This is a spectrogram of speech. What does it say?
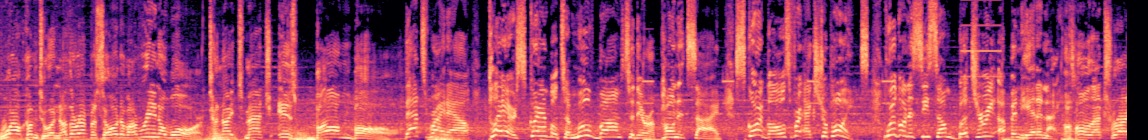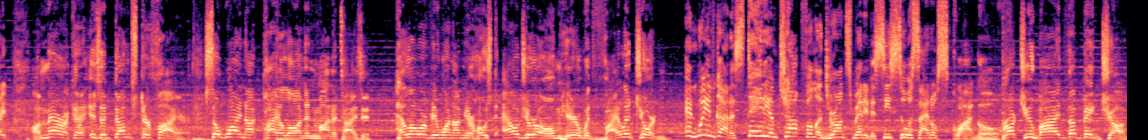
Welcome to another episode of Arena War. Tonight's match is Bomb Ball. That's right, Al. Players scramble to move bombs to their opponent's side, score goals for extra points. We're going to see some butchery up in here tonight. Oh, that's right. America is a dumpster fire, so why not pile on and monetize it? Hello, everyone. I'm your host, Al Jerome, here with Violet Jordan. And we've got a stadium chock full of drunks ready to see Suicidal squad goal. Brought to you by The Big Chug,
